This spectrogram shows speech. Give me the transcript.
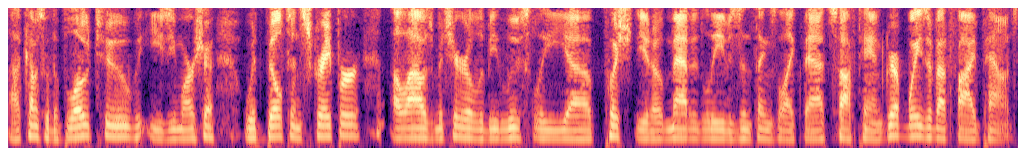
Uh, comes with a blow tube, easy Marsha, with built-in scraper, allows material to be loosely uh, pushed, you know, matted leaves and things like that. Soft hand grip, weighs about five pounds.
